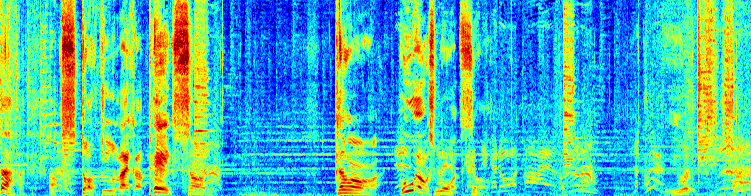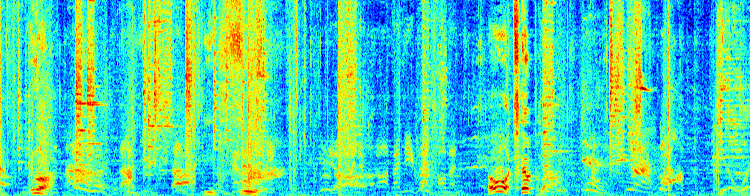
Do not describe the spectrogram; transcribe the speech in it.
I'll stalk you like a pig, son. Come on. Who else wants some? You fool. Oh, a Templar. Get away.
